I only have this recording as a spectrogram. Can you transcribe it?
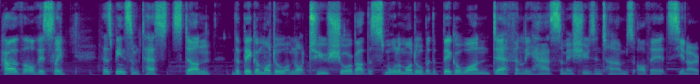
However, obviously there's been some tests done. The bigger model, I'm not too sure about the smaller model, but the bigger one definitely has some issues in terms of its, you know,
